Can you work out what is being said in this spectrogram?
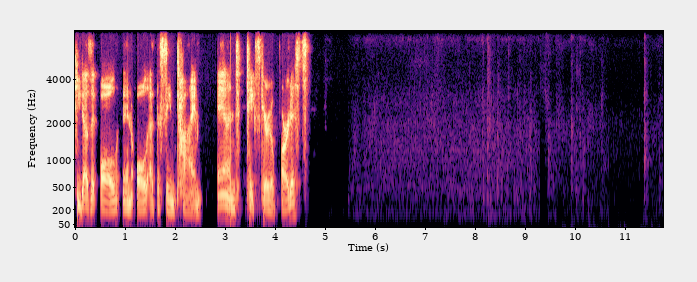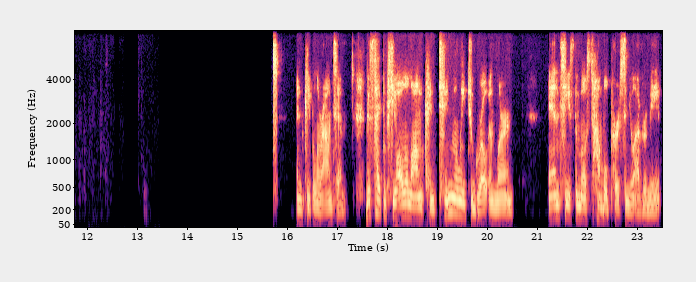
He does it all and all at the same time and takes care of artists and people around him. This type of heal all along continually to grow and learn. And he's the most humble person you'll ever meet.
